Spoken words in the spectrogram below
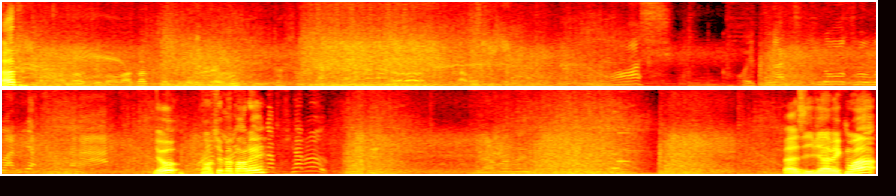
Hop Non, tu veux pas parler Vas-y, viens avec moi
